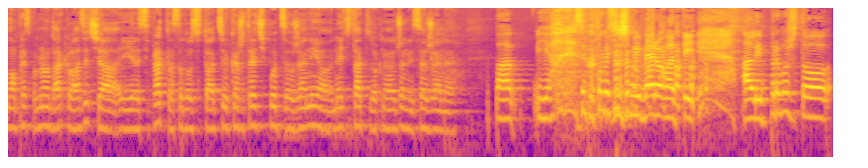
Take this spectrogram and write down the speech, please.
Malo pre spomenuo Darka Lazića i si pratila sad ovu situaciju, kaže treći put se oženio, neće stati dok ne oženi sve žene. Pa ja ne znam koga ćeš mi verovati, ali prvo što uh,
